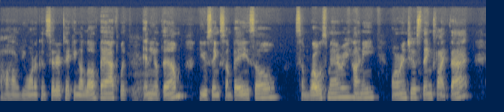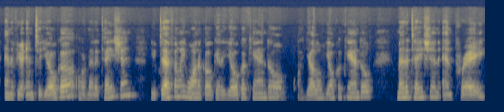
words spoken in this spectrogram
uh, you want to consider taking a love bath with any of them using some basil, some rosemary, honey, oranges, things like that. And if you're into yoga or meditation, you definitely want to go get a yoga candle a yellow yoga candle, meditation, and pray.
